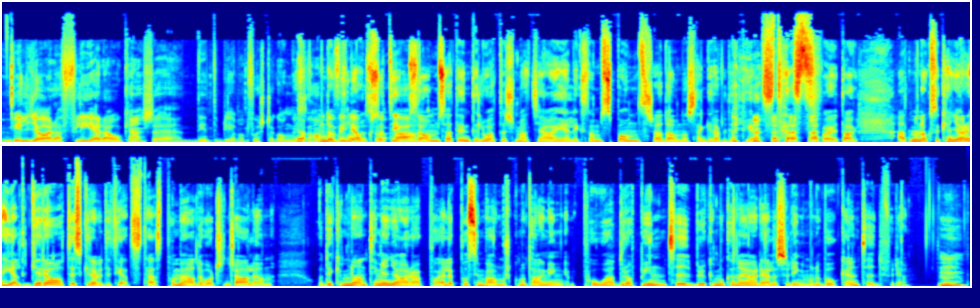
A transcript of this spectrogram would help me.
vill göra flera och kanske det inte blev något första gången. Ja, så har men då vill jag också så. tipsa ja. om, så att det inte låter som att jag är liksom sponsrad av något graviditetstestföretag, att man också kan göra helt gratis graviditetstest på mödravårdscentralen. Och det kan man antingen göra på, eller på sin barnmorskemottagning. På drop-in-tid brukar man kunna göra det, eller så ringer man och bokar en tid för det. Mm.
